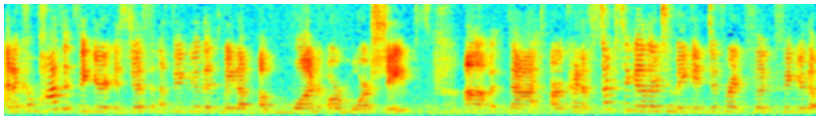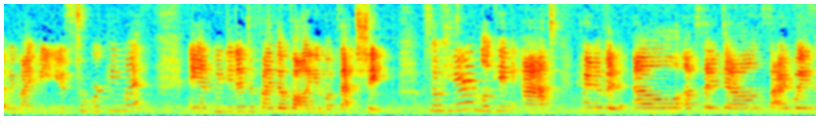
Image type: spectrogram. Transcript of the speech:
And a composite figure is just a figure that's made up of one or more shapes um, that are kind of stuck together to make a different figure that we might be used to working with. And we needed to find the volume of that shape. So here I'm looking at kind of an L, upside down, sideways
